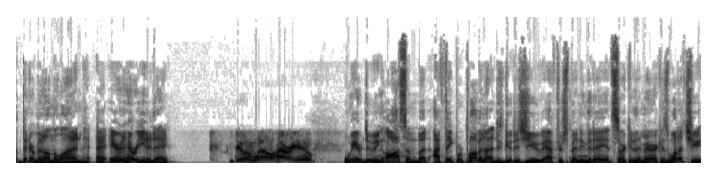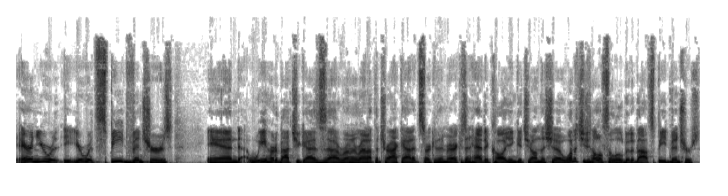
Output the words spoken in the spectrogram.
Bitterman on the line. Uh, Aaron, how are you today? Doing well. How are you? We are doing awesome, but I think we're probably not as good as you after spending the day at Circuit of the Americas. Why don't you, Aaron? You were you're with Speed Ventures, and we heard about you guys uh, running around at the track out at Circuit of the Americas, and had to call you and get you on the show. Why don't you tell us a little bit about Speed Ventures?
